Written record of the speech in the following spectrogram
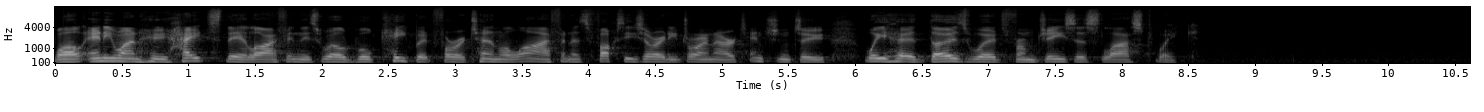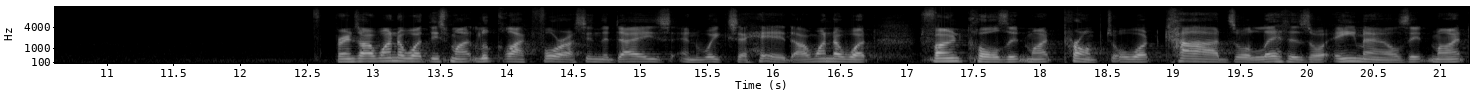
while anyone who hates their life in this world will keep it for eternal life. And as Foxy's already drawn our attention to, we heard those words from Jesus last week. Friends, I wonder what this might look like for us in the days and weeks ahead. I wonder what phone calls it might prompt, or what cards or letters or emails it might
